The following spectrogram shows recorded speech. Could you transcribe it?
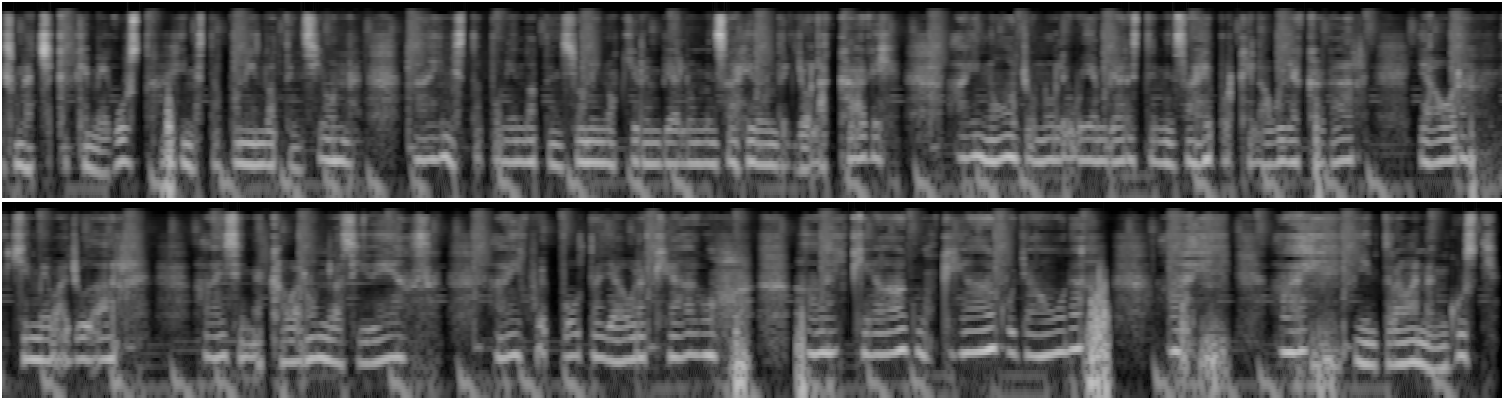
es una chica que me gusta y me está poniendo atención. Ay, me está poniendo atención y no quiero enviarle un mensaje donde yo la cague. Ay, no, yo no le voy a enviar este mensaje porque la voy a cagar. Y ahora, ¿quién me va a ayudar? Ay, se me acabaron las ideas. Ay, puta, ¿y ahora qué hago? Ay, ¿qué hago? ¿Qué hago? ¿Y ahora? Ay, ay. Y entraba en angustia.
